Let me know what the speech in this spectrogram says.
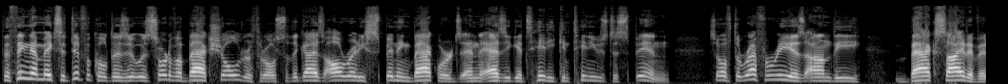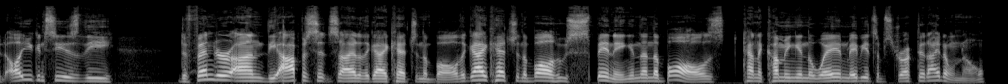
the thing that makes it difficult is it was sort of a back shoulder throw, so the guy's already spinning backwards, and as he gets hit, he continues to spin. So if the referee is on the back side of it, all you can see is the defender on the opposite side of the guy catching the ball, the guy catching the ball who's spinning, and then the ball is kind of coming in the way, and maybe it's obstructed. I don't know.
